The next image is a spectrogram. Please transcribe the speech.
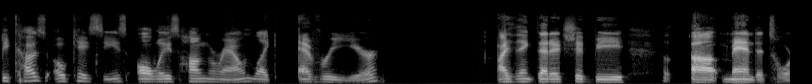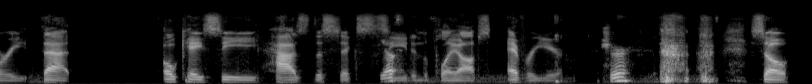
because OKC's always hung around like every year, I think that it should be uh, mandatory that OKC has the sixth Yep. seed in the playoffs every year. Sure. so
